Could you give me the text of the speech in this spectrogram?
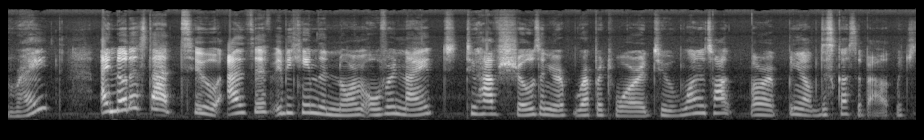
Right? I noticed that too, as if it became the norm overnight to have shows in your repertoire to want to talk or you know discuss about. Which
